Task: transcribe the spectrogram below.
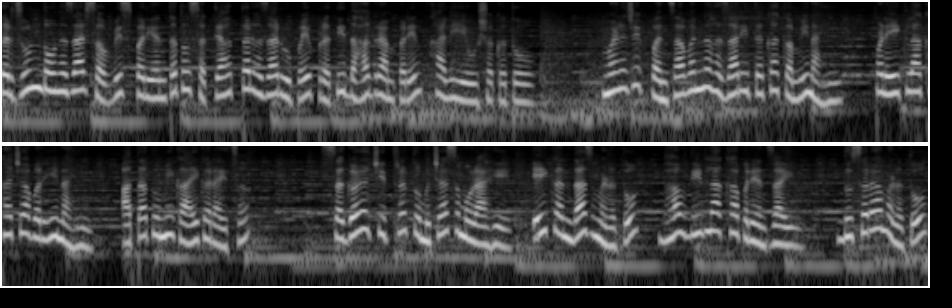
तर जून दोन हजार सव्वीस पर्यंत तो सत्याहत्तर हजार रुपये प्रति दहा ग्रॅमपर्यंत खाली येऊ शकतो. म्हणजे पंचावन्न हजार इतका कमी नाही पण एक लाखाच्या वरही नाही. आता तुम्ही काय करायचं? सगळं चित्र तुमच्यासमोर आहे. एक अंदाज म्हणतो भाव दीड लाखापर्यंत जाईल. दुसरा म्हणतो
